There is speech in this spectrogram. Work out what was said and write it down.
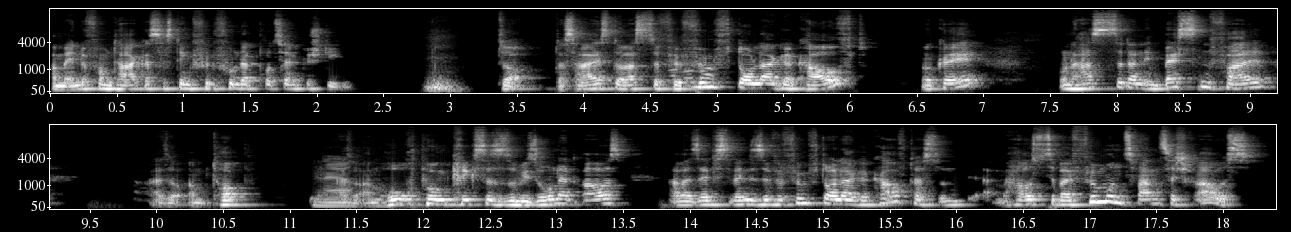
Am Ende vom Tag ist das Ding 500 Prozent gestiegen. So. Das heißt, du hast sie für fünf Dollar gekauft. Okay. Und hast sie dann im besten Fall, also am Top, naja. also am Hochpunkt kriegst du sie sowieso nicht raus aber selbst wenn du sie für 5 Dollar gekauft hast und haust sie bei 25 raus,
